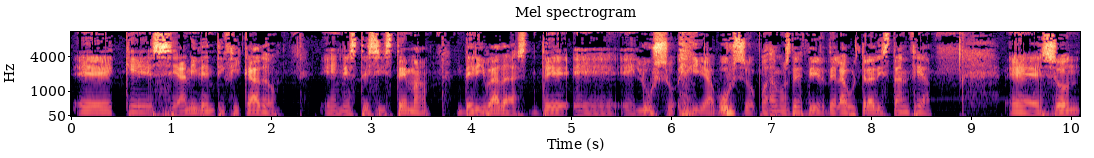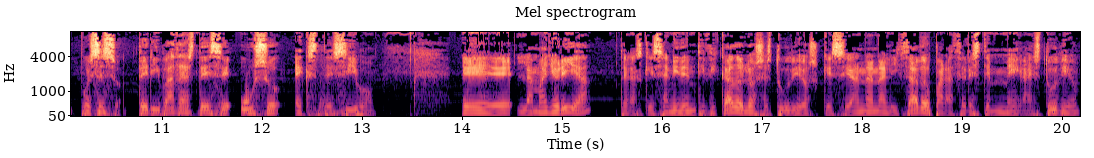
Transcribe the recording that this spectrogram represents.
que se han identificado en este sistema derivadas del de, el uso y abuso, podamos decir, de la ultradistancia, eh, son, pues eso, derivadas de ese uso excesivo. Eh, la mayoría de las que se han identificado en los estudios que se han analizado para hacer este mega estudio,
